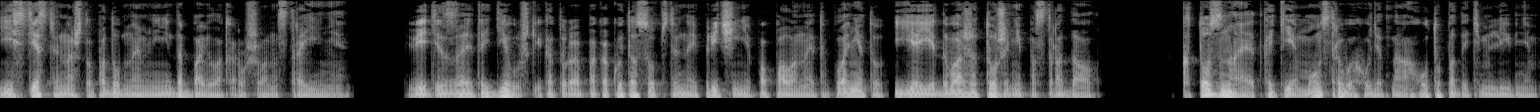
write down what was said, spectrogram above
Естественно, что подобное мне не добавило хорошего настроения. Ведь из-за этой девушки, которая по какой-то собственной причине попала на эту планету, я едва же тоже не пострадал. Кто знает, какие монстры выходят на охоту под этим ливнем.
